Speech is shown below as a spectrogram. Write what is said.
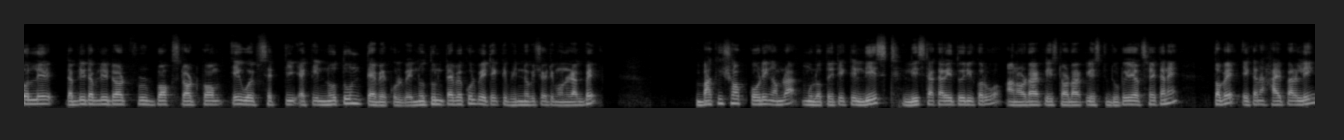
করলে W dot fruit box dot com এই ওয়েবসাইটটি একটি নতুন ট্যাবে খুলবে। নতুন ট্যাবে খুলবে, এটি একটি ভিন্ন বিষয়টি মনে রাখবে। বাকি সব কোডিং আমরা মূলত এটি একটি লিস্ট লিস্ট আকারেই তৈরি করব। আনঅর্ডার লিস্ট অর্ডার লিস্ট দুটোই আছে এখানে। তবে এখানে হাইপার লিঙ্ক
